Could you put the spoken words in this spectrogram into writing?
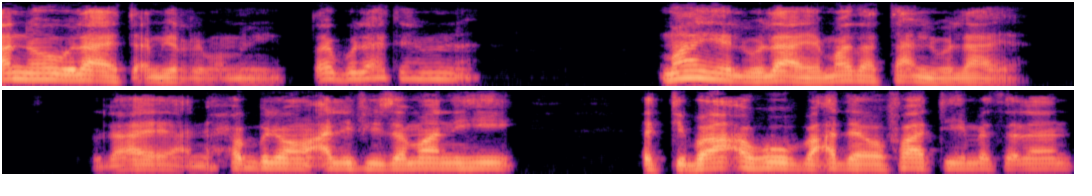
أنه ولاية أمير المؤمنين. طيب ولاية ما هي الولاية؟ ماذا تعني الولاية؟ الولاية يعني حب الإمام علي في زمانه اتباعه بعد وفاته مثلا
